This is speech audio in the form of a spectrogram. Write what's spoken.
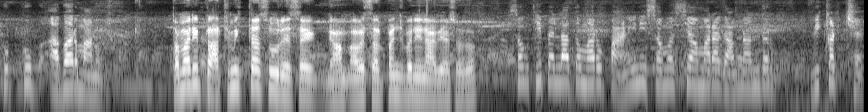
ખૂબ ખૂબ આભાર માનું છું. તમારી પ્રાથમિકતા શું રહેશે? ગામ હવે સરપંચ બનીને આવ્યા છો તો? સૌથી પહેલાં તો મારું પાણીની સમસ્યા અમારા ગામના અંદર વિકટ છે.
